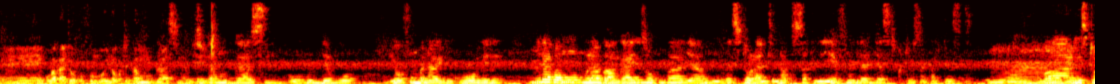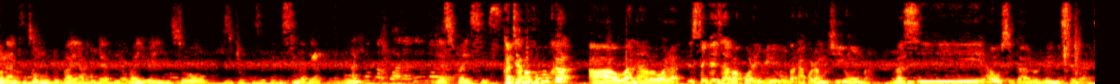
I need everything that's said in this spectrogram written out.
Eh, kuba kati okufumba olina okuteekamu gaasi na biki? Teekamu gaasi obudde bwo byofumba naawe bikuwoomere. Nera abamu mulaba nga ayinza okuba alya mu restaurant ennaku ssatu neyeefumbira just kutuusa ka test Mm. oba restaurant z'omu dubai abu dhabi oba uae zo ebisinga bya spices. Kati abavubuka ah, oba n'abawala kitegeeza abakola emirimu nga takola mu kiyumba nga si house galo nemisedat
